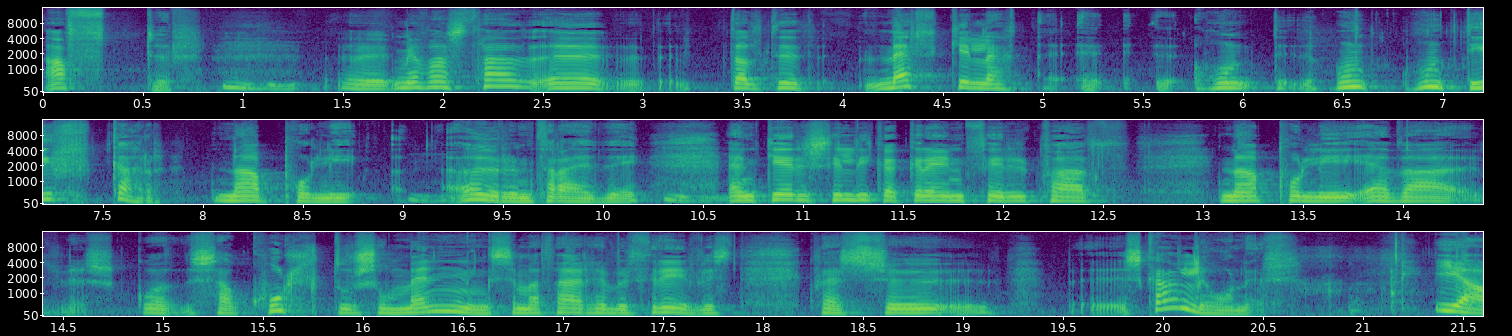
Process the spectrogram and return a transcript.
aftur. Mm -hmm. uh, mér fannst það uh, daldið merkilegt, uh, hún, hún, hún dyrkar Napoli öðrum þræði en gerir sér líka grein fyrir hvað Napoli eða sko, sá kultúr, svo menning sem að þar hefur þrifist hversu eh, skarli hún er. Já,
